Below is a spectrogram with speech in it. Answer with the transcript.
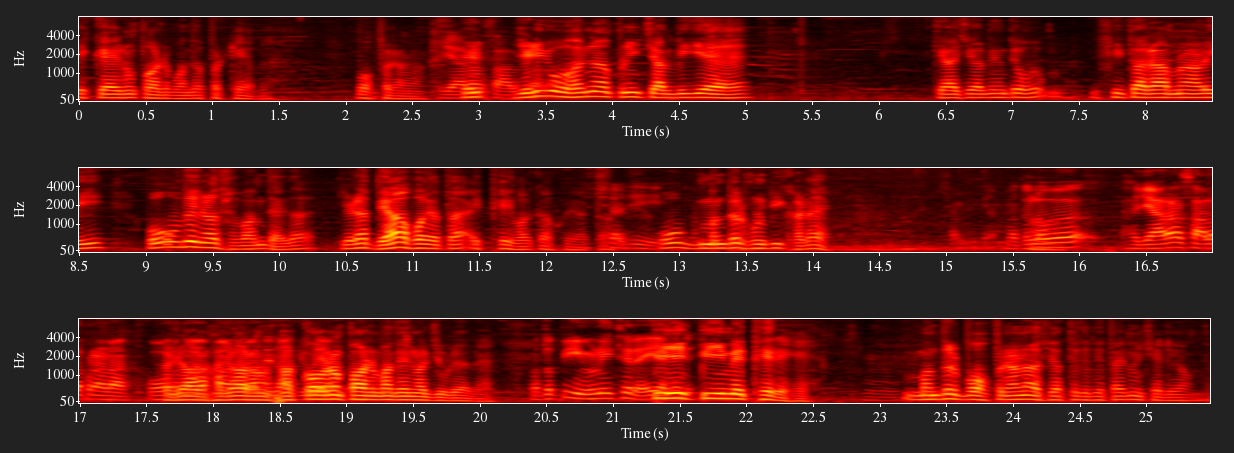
ਇਹ ਕੈ ਨੂੰ ਪਾੜ ਬੰਦਾ ਪੱਟਿਆ ਵਾ ਬਹੁਤ ਪੁਰਾਣਾ। ਹਜ਼ਾਰਾਂ ਇਹ ਸਾਲ ਜਿਹੜੀ ਉਹ ਹੈ ਨਾ ਆਪਣੀ ਚੱਲਦੀ ਹੈ ਕਿਆ ਚੱਲਦੀ ਹੁੰਦੀ ਉਹ ਸੀਤਾ ਰਾਮ ਨਾਲ ਹੀ ਉਹ ਉਹਦੇ ਨਾਲ ਸੰਬੰਧ ਹੈ ਇਹਦਾ। ਜਿਹੜਾ ਵਿਆਹ ਹੋਇਆ ਤਾਂ ਇੱਥੇ ਵਾਕਾ ਹੋਇਆ ਤਾਂ। ਅੱਛਾ ਜੀ। ਉਹ ਮੰਦਿਰ ਹੁਣ ਵੀ ਖੜਾ ਹੈ। ਸਮਝ ਗਿਆ ਮਤਲਬ ਹਜ਼ਾਰਾਂ ਸਾਲ ਪੁਰਾਣਾ ਕੌਰਵਾਂ ਹਜ਼ਾਰ ਜੁੜਿਆ? ਪਾਂਡਵਾਂ ਦੇ ਨਾਲ ਜੁੜਿਆ ਹੋਇਆ ਹੈ ਮਤਲਬ ਭੀਮ ਹੁਣ ਇੱਥੇ ਰਹੇ ਆ ਪੀ ਇੱਥੇ ਰਹੇ। ਮੰਦਿਰ ਬਹੁਤ ਪੁਰਾਣਾ ਸੀ ਇੱਥੇ ਕਿਤੇ ਪਹਿਲਾਂ ਚੱਲਿਆ ਹੁੰਦਾ।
